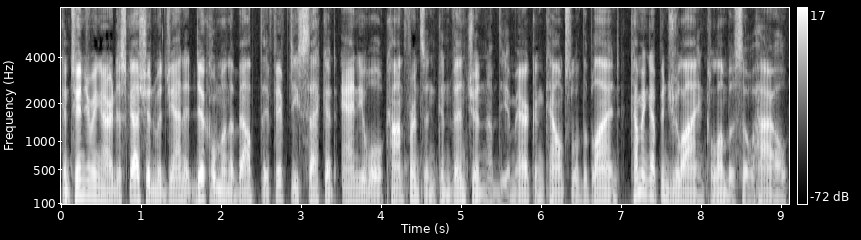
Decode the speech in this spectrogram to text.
Continuing our discussion with Janet Dickelman about the 52nd annual conference and convention of the American Council of the Blind coming up in July in Columbus, Ohio.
